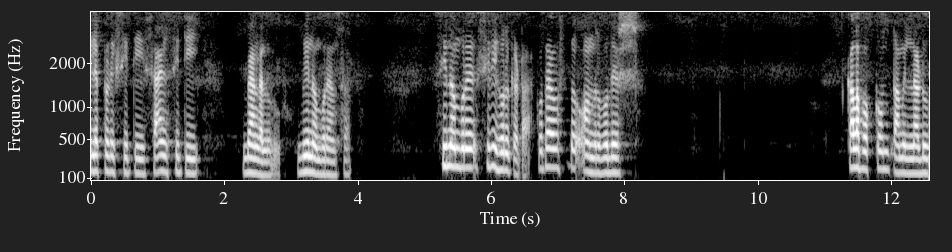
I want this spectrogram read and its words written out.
electronic city, science city, Bengaluru. B নম্বর অ্যান্সার। সি নম্বরে শ্রীহরিকাটা, কোথায় অবস্থিত? অন্ধ্রপ্রদেশ। কালাপক্কম, তামিলনাড়ু।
